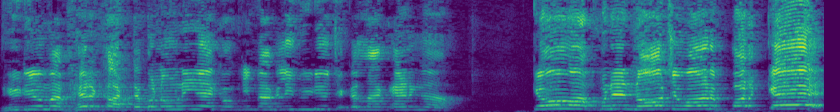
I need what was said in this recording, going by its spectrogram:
ਵੀਡੀਓ ਮੈਂ ਫਿਰ ਘੱਟ ਬਣਾਉਣੀ ਹੈ ਕਿਉਂਕਿ ਮੈਂ ਅਗਲੀ ਵੀਡੀਓ 'ਚ ਗੱਲਾਂ ਕਹਿਣੀਆਂ। ਕਿਉਂ ਆਪਣੇ ਨੌਜਵਾਨ ਪੜ ਕੇ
